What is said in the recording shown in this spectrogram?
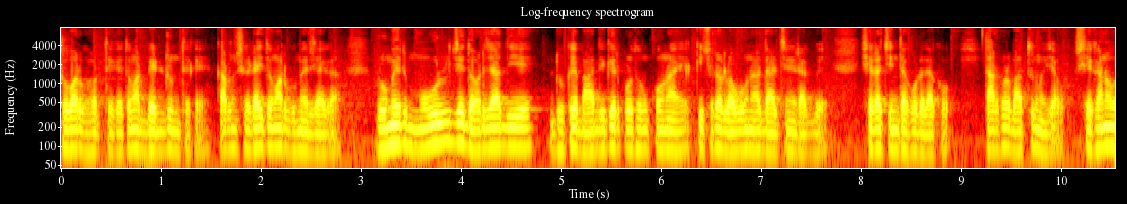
শোবার ঘর থেকে, তোমার বেডরুম থেকে, কারণ সেটাই তোমার ঘুমের জায়গা। রুমের মূল যে দরজা দিয়ে ঢুকে বাঁদিকের প্রথম কোনায় কিছুটা লবণ আর দারচিনি রাখবে, সেটা চিন্তা করে দেখো। তারপর বাথরুমে যাও, সেখানেও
